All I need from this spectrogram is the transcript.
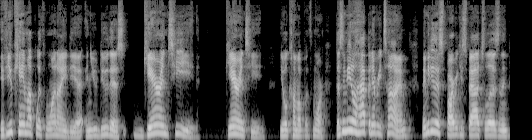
If you came up with one idea and you do this, guaranteed, guaranteed, you will come up with more. Doesn't mean it'll happen every time. Maybe do this barbecue spatulas and then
